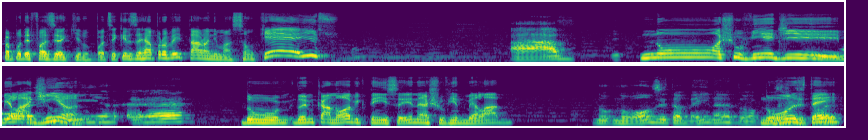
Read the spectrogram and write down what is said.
pra poder fazer aquilo. Pode ser que eles reaproveitaram a animação. Que isso? Ah, No, a chuvinha de meladinha chuvinha, É. do, do MK9 que tem isso aí, né? A chuvinha do melado. No, no 11 também, né? do No Pose de 11 tem?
